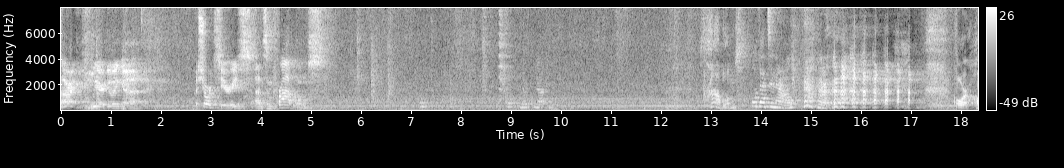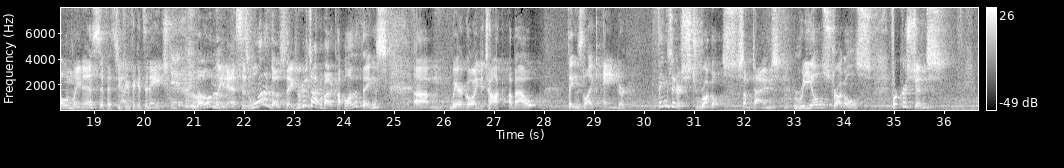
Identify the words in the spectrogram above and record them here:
All right, we are doing a, a short series on some problems. Nope, not. Problems? Oh, that's an owl. Or homeliness, if it's if you think it's an H. Loneliness is one of those things. We're going to talk about a couple other things. Um, we are going to talk about things like anger, things that are struggles sometimes, real struggles for Christians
